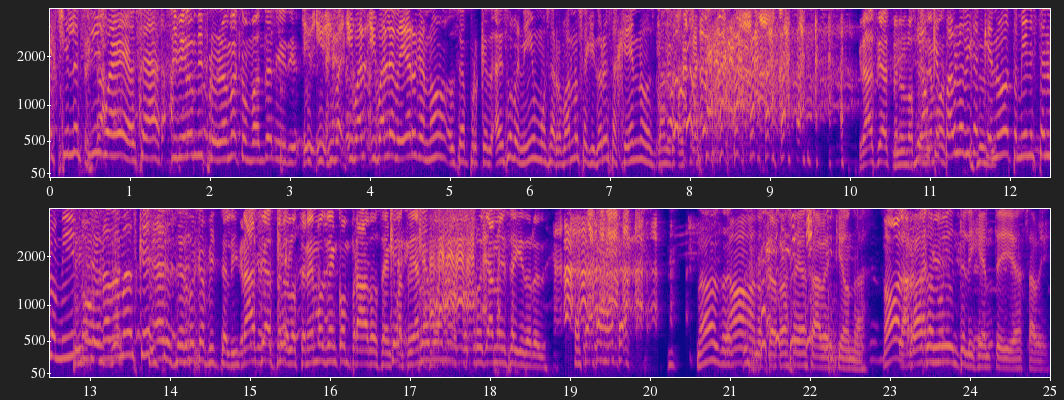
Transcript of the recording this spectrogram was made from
al chile sí, güey. O sea, ¿Sí vieron mi programa con Banda Lirio? y, y- y va- y vale, y vale verga, ¿no? O sea, porque a eso venimos, a robarnos seguidores ajenos, banda. Gracias, pero los Y aunque tenemos. Pablo diga que no, también está en lo mismo. Pinche Nada más que. Pinche cerdo capitalista. Gracias, pero los tenemos bien comprados. En Qué- cuanto ya nos bueno. nosotros ya no hay seguidores. No, o sea, No, nuestra raza ya sabe qué onda. No, la la, raza es que- muy inteligente y ya sabe.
